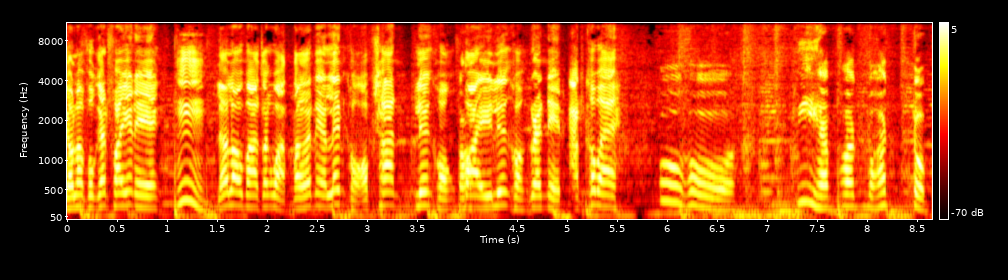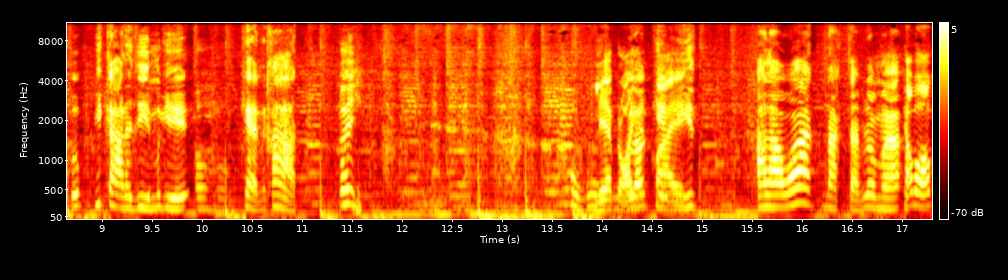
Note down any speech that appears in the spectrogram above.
กำลังโฟกัสไฟกันเอง อืมแล้วเรามาจังหวะเติร์ดเนี่ยเล่นของออปชั่นเรื่องของไฟเรื่องของแกรเนตอัดเข้าไป โอ้โห นี่ครับพอบอสจบปุ๊บพิการเลยทีเมื่อกี้โอ้โหแขนขาด เฮ้ย โอ้โหเรียบร้อยแล้วกันเกไปมนี้อาราวาสหนักจัดพี่ชมฮะครับผม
